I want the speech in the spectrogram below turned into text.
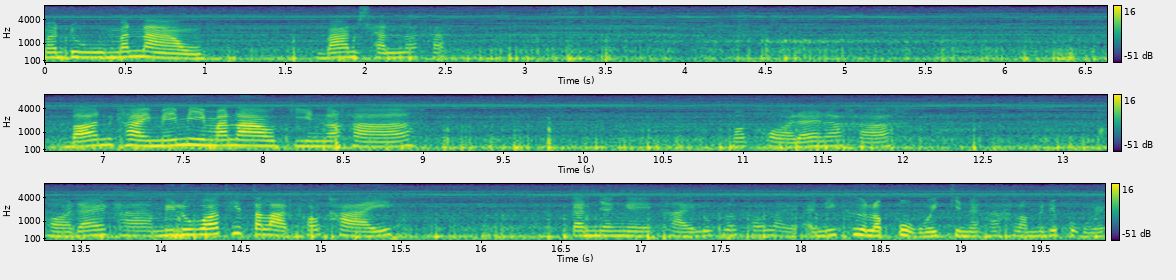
มาดูมะนาวบ้านฉันนะคะ บ้านใครไม่มีมะนาวกินนะคะ มาขอได้นะคะ ขอได้ค่ะ ไม่รู้ว่าที่ตลาดเขาขายกันยังไงขายลูกละเท่าไหร่ อันนี้คือเราปลูกไว้กินนะคะ เราไม่ได้ปลูกไว้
